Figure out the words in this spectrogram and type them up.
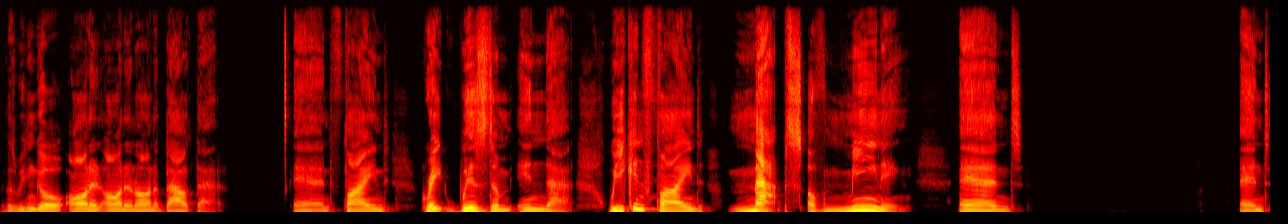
Because we can go on and on and on about that and find great wisdom in that. We can find maps of meaning and and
